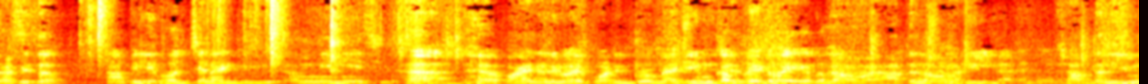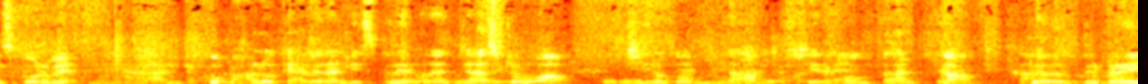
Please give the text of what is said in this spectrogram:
হ্যাপি তো। বিলিভ হচ্ছে না কি আমি নিয়ে নিয়েছি। হ্যাঁ ফাইনালি ভাই fourteen pro max Dream complete হয়ে গেল। না ভাই হাতে নাও ভাই। সাবধানে ইউজ করবে। আর খুব ভালো ক্যামেরা ডিসপ্লে মানে জাস্ট ওয়াও যেরকম দাম সেরকম তার কাম দুটোই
